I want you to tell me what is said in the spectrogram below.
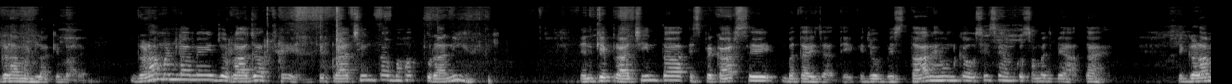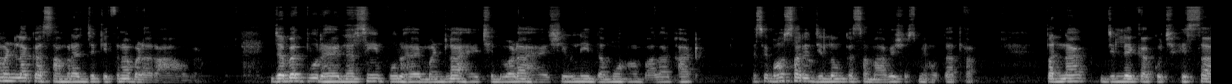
गड़ा मंडला के बारे में। गड़ा मंडला में जो राजा थे, इनकी प्राचीनता बहुत पुरानी है। इनकी प्राचीनता इस प्रकार से बताई जाती है कि जो विस्तार है उनका, उसी से हमको समझ में आता है कि गड़ा मंडला का साम्राज्य कितना बड़ा रहा होगा। जबलपुर है, नरसिंहपुर है, मंडला है, छिंदवाड़ा है, शिवनी, दमोह, बालाघाट, ऐसे बहुत सारे जिलों का समावेश उसमें होता था। पन्ना ज़िले का कुछ हिस्सा,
